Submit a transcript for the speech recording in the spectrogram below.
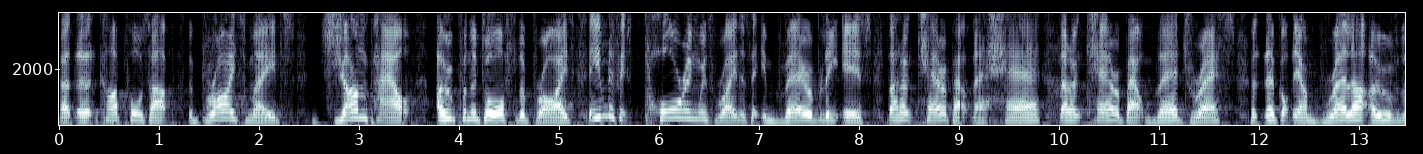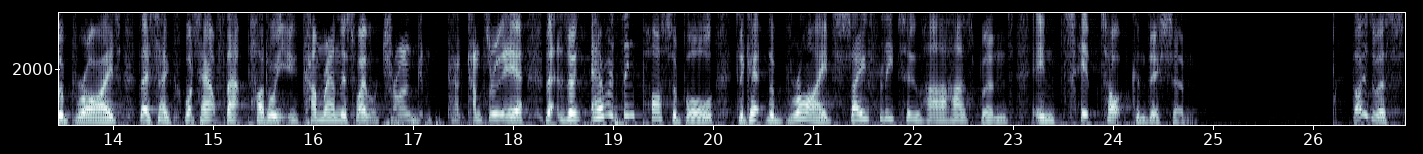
uh, the car pulls up, the bridesmaids jump out, open the door for the bride, even if it's pouring with rain, as it invariably is. They don't care about their hair, they don't care about their dress. They've got the umbrella over the bride. They're saying, Watch out for that puddle, you come around this way, we'll try and come through here. They're doing everything possible to get the bride safely to her husband in tip top condition. Those of us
